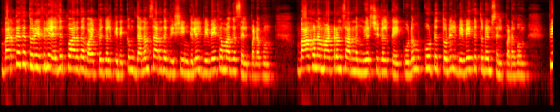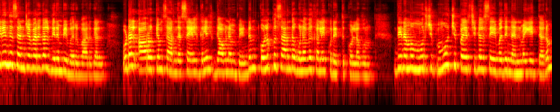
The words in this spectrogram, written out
வர்த்தக துறைகளில் எதிர்பாராத வாய்ப்புகள் கிடைக்கும். தனம் சார்ந்த விஷயங்களில் விவேகமாக செயல்படவும். வாகன மாற்றம் சார்ந்த முயற்சிகள் கைகூடும். கூட்டுத் தொழில் விவேகத்துடன் செயல்படவும். பிரிந்து சென்றவர்கள் விரும்பி வருவார்கள். உடல் ஆரோக்கியம் சார்ந்த செயல்களில் கவனம் வேண்டும். கொழுப்பு சார்ந்த உணவுகளை குறைத்து கொள்ளவும். தினமும் மூச்சு மூச்சு பயிற்சிகள் செய்வது நன்மையை தரும்.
